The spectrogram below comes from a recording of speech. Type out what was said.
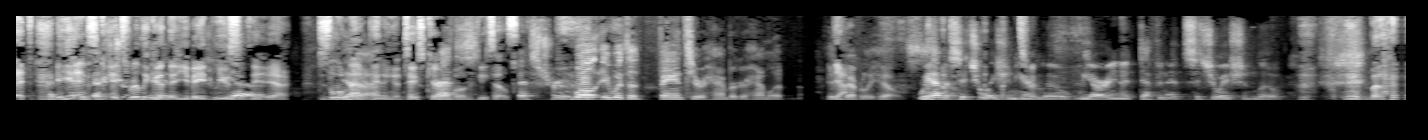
it's, yeah, it's, it's really good is. that you made use of Yeah. the yeah. Just a little Yeah. matte painting. It takes care of all the details. That's true. Well, it was a fancier hamburger Hamlet in Yeah. Beverly Hills. we have a situation here, Lou. We are in a definite situation, Lou. but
